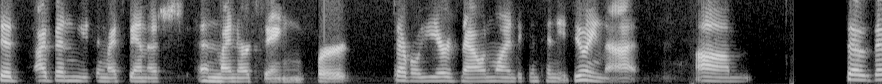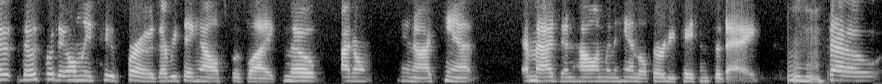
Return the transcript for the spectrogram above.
did, I've been using my Spanish in my nursing for several years now and wanted to continue doing that. Um, so th- those were the only two pros. Everything else was like, nope, I don't, you know, I can't imagine how I'm going to handle 30 patients a day. Mm-hmm. So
